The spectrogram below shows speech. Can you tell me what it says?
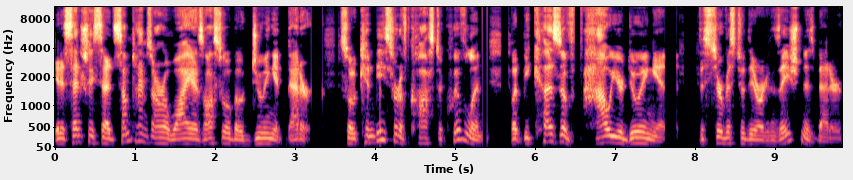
it essentially said sometimes ROI is also about doing it better. So it can be sort of cost equivalent, but because of how you're doing it, the service to the organization is better,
